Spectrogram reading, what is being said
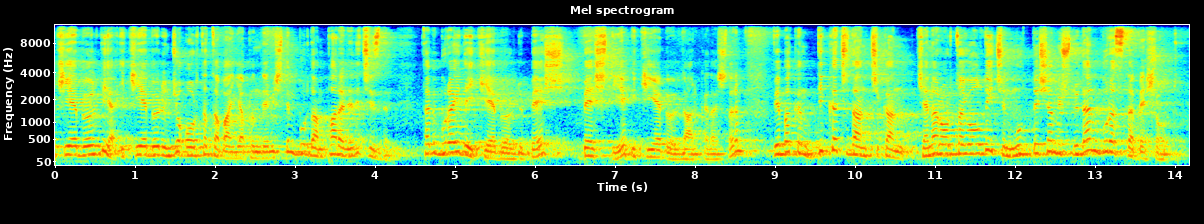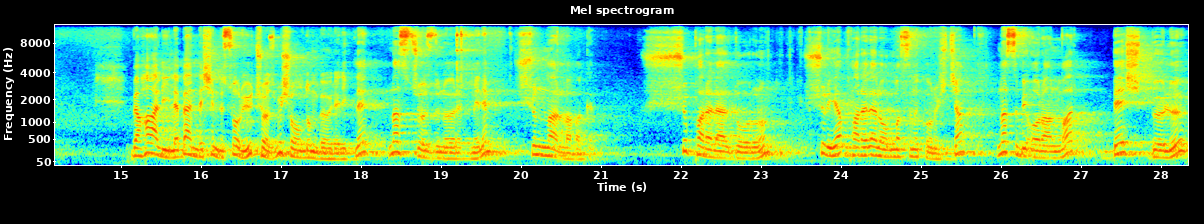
ikiye böldü ya. ikiye bölünce orta taban yapın demiştim. Buradan paraleli çizdim. Tabi burayı da ikiye böldü. 5, 5 diye ikiye böldü arkadaşlarım. Ve bakın dik açıdan çıkan kenar ortay olduğu için muhteşem üçlüden burası da 5 oldu. Ve haliyle ben de şimdi soruyu çözmüş oldum böylelikle. Nasıl çözdün öğretmenim? Şunlarla bakın. Şu paralel doğrunun şuraya paralel olmasını konuşacağım. Nasıl bir oran var? 5 bölü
